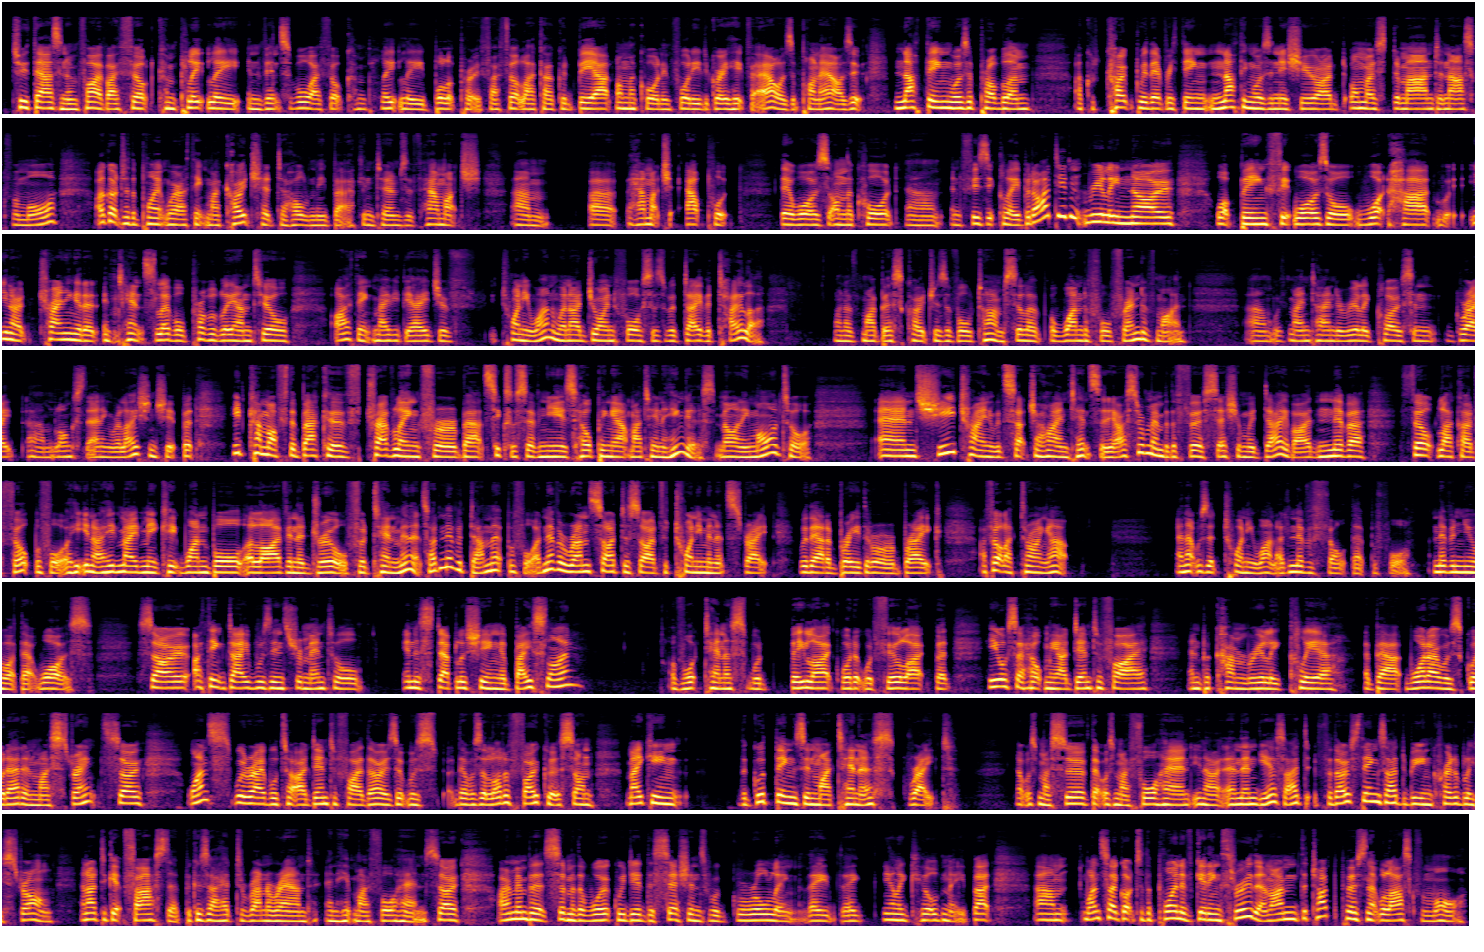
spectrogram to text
2005, I felt completely invincible. I felt completely bulletproof. I felt like I could be out on the court in 40 degree heat for hours upon hours. It, nothing was a problem. I could cope with everything. Nothing was an issue. I'd almost demand and ask for more. I got to the point where I think my coach had to hold me back in terms of how much um, uh, how much output there was on the court uh, and physically. But I didn't really know what being fit was or what hard, you know, training at an intense level probably until I think maybe the age of 21 when I joined forces with David Taylor, one of my best coaches of all time, still a, a wonderful friend of mine. Um, we've maintained a really close and great, um, long-standing relationship. But he'd come off the back of travelling for about six or seven years, helping out Martina Hingis, Melanie Molitor, And she trained with such a high intensity. I still remember the first session with Dave. I'd never felt like I'd felt before. He, you know, he'd made me keep one ball alive in a drill for 10 minutes. I'd never done that before. I'd never run side to side for 20 minutes straight without a breather or a break. I felt like throwing up. And that was at 21. I'd never felt that before. I never knew what that was. So I think Dave was instrumental in establishing a baseline of what tennis would be like, what it would feel like. But he also helped me identify and become really clear about what I was good at and my strengths. So once we were able to identify those, it was there was a lot of focus on making the good things in my tennis great. That was my serve. That was my forehand. You know, and then yes, I for those things I had to be incredibly strong, and I had to get faster because I had to run around and hit my forehand. So I remember some of the work we did. The sessions were grueling. They they nearly killed me. But um, once I got to the point of getting through them, I'm the type of person that will ask for more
